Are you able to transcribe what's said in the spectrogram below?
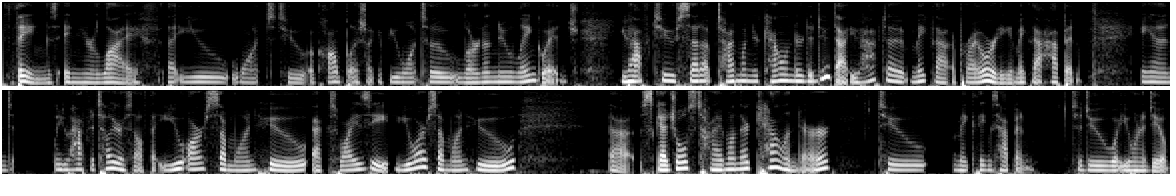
things in your life that you want to accomplish. Like if you want to learn a new language, you have to set up time on your calendar to do that. You have to make that a priority and make that happen. And you have to tell yourself that you are someone who XYZ, you are someone who uh, schedules time on their calendar to make things happen, to do what you want to do.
